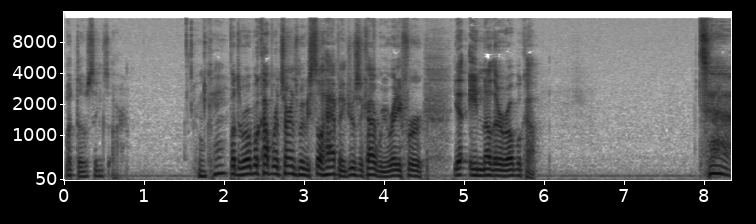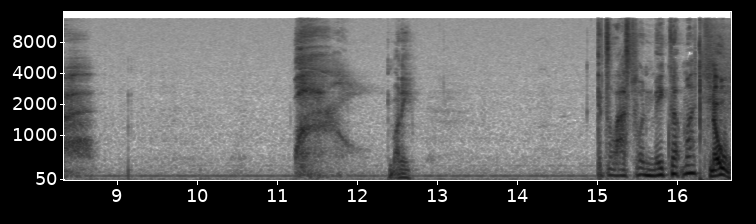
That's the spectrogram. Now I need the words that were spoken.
what- those things are. Okay. But the RoboCop Returns movie is still happening. Drew Sakai, are you ready for yet another RoboCop? Money. Did the last one make that much? No.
